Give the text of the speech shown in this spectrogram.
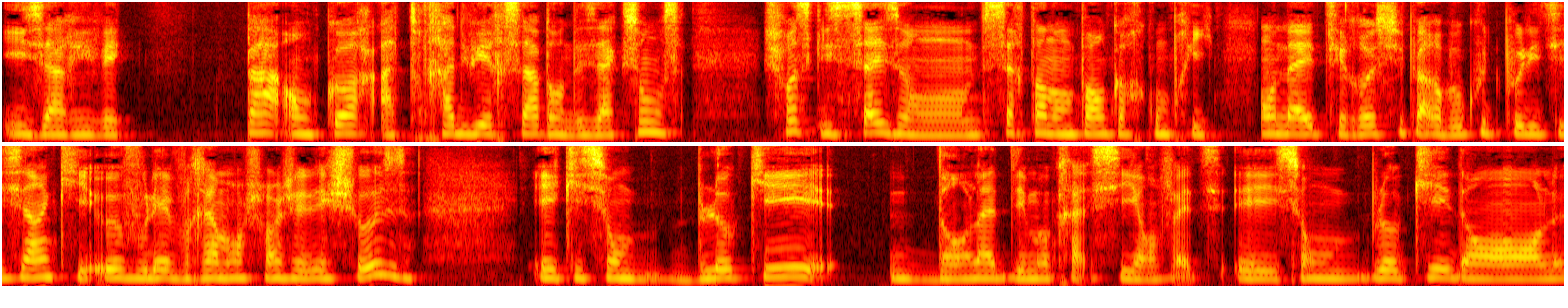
ils arrivaient pas encore à traduire ça dans des actions. Je pense qu'ils ça, ils ont, certains n'ont pas encore compris. On a été reçus par beaucoup de politiciens qui, eux, voulaient vraiment changer les choses et qui sont bloqués dans la démocratie, en fait. Et ils sont bloqués dans, le,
